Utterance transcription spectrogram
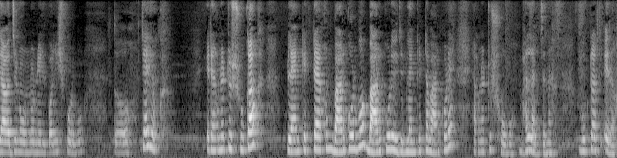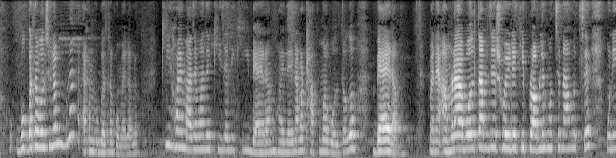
যাওয়ার জন্য অন্য নেল পলিশ পরবো। তো যাই হোক, এটা এখন একটু শুকাক। ব্ল্যাঙ্কেটটা এখন বার করব, বার করে ওই যে ব্ল্যাঙ্কেটটা বার করে এখন একটু শোবো। ভালো লাগছে না। বুকটা এ বুক ব্যথা বলছিলাম না, এখন বুক ব্যথাটা কমে গেল। কি হয় মাঝে মাঝে কি জানি কি ব্যায়াম হয় জানি না, আমার ঠাকুমা বলতো গো, ব্যায়াম। মানে আমরা বলতাম যে শরীরে কি প্রবলেম হচ্ছে, না হচ্ছে, উনি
